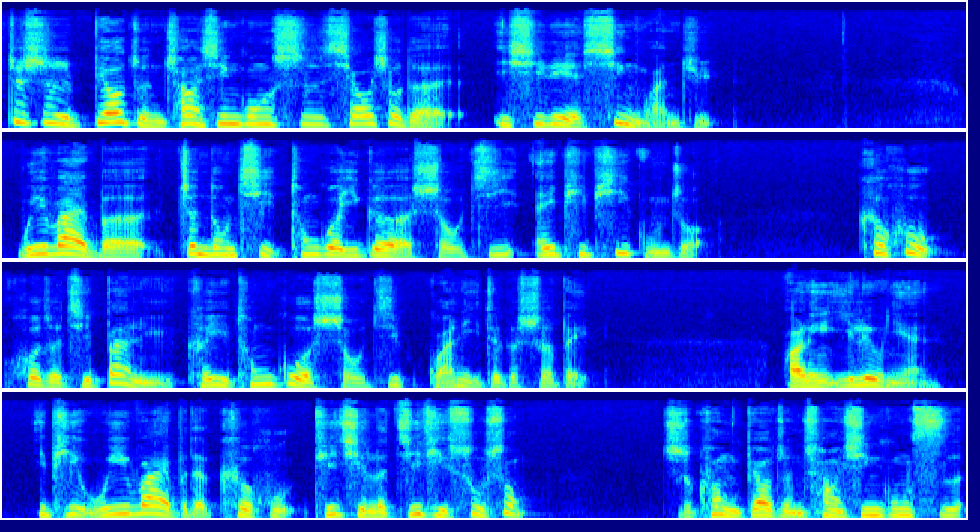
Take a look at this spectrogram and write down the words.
这是标准创新公司销售的一系列性玩具。WeVibe 振动器通过一个手机 APP 工作。客户或者其伴侣可以通过手机管理这个设备。二零一六年，一批 WeWeb 的客户提起了集体诉讼，指控标准创新公司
